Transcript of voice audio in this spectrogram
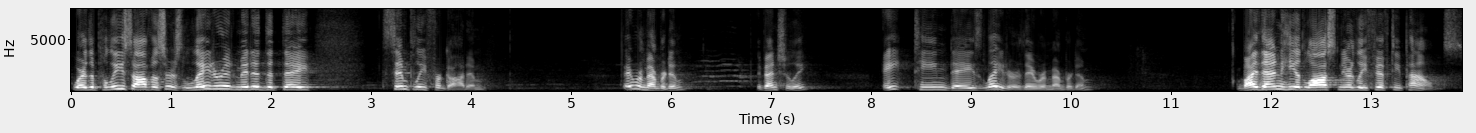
where the police officers later admitted that they simply forgot him. They remembered him eventually. 18 days later, they remembered him. By then, he had lost nearly 50 pounds.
